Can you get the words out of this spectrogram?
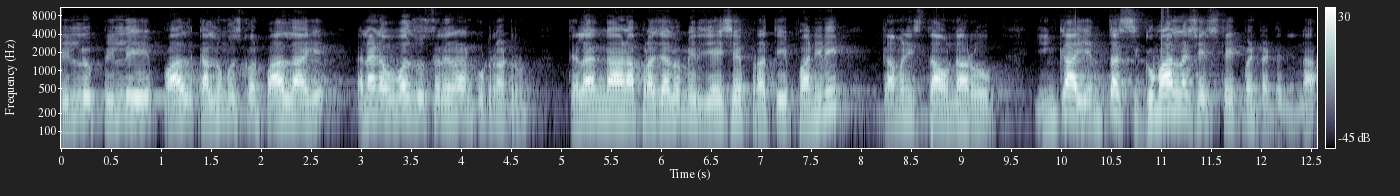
పిల్లు పిల్లి పాలు కళ్ళు మూసుకొని పాలు తాగి ఆయన ఎవ్వరు చూస్తలేరని అనుకుంటున్నట్టు. తెలంగాణ ప్రజలు మీరు చేసే ప్రతి పనిని గమనిస్తూ ఉన్నారు. ఇంకా ఎంత సిగ్గుమాలిన స్టే- స్టేట్మెంట్ అంటే నిన్న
